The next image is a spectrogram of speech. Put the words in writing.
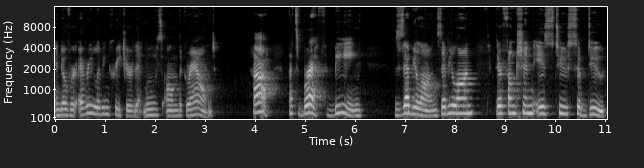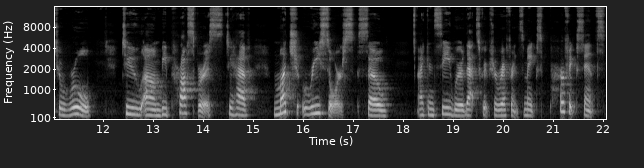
and over every living creature that moves on the ground. Ha! That's breath, being. Zebulon. Zebulon, their function is to subdue, to rule, to um, be prosperous, to have much resource. So I can see where that scripture reference makes perfect sense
